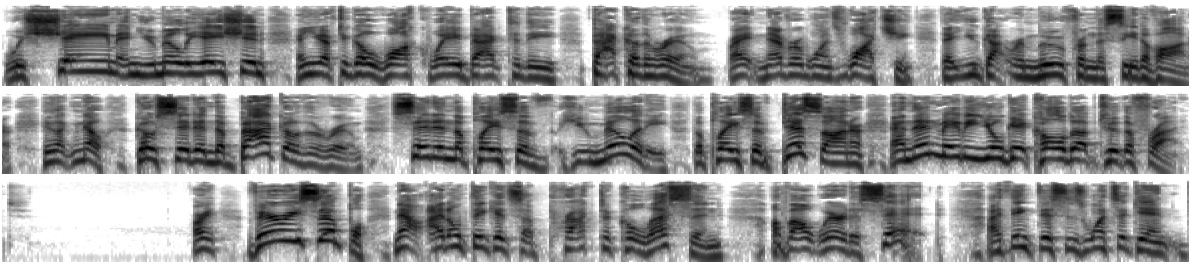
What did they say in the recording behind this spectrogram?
with shame and humiliation. And you have to go walk way back to the back of the room, right? And everyone's watching that you got removed from the seat of honor. He's like, no, go sit in the back of the room, sit in the place of humility, the place of dishonor. And then maybe you'll get called up to the front. All right. Very simple. Now, I don't think it's a practical lesson about where to sit. I think this is once again,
